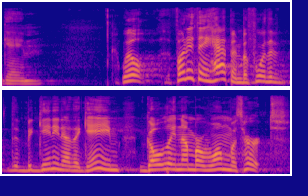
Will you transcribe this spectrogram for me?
game. Well, funny thing happened before the, the beginning of the game, goalie number one was hurt.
